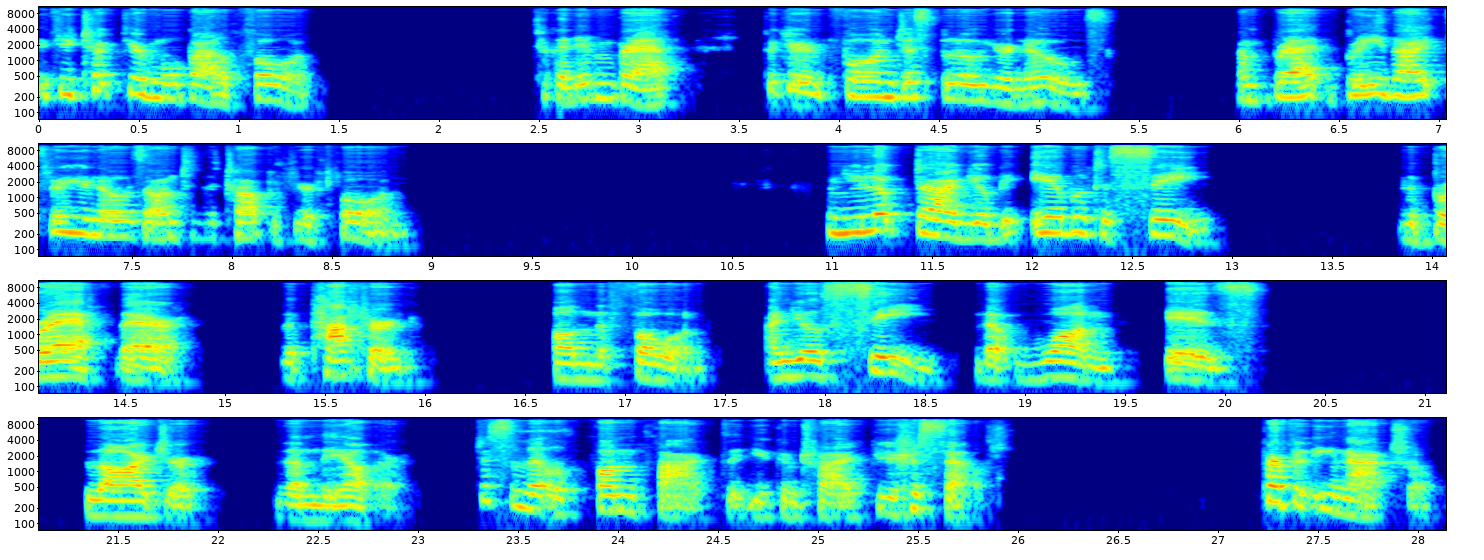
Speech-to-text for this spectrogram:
If you took your mobile phone, took an in-breath, put your phone just below your nose and breathe out through your nose onto the top of your phone. When you look down, you'll be able to see the breath there, the pattern on the phone, and you'll see that one is larger than the other. Just a little fun fact that you can try for yourself. Perfectly natural,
